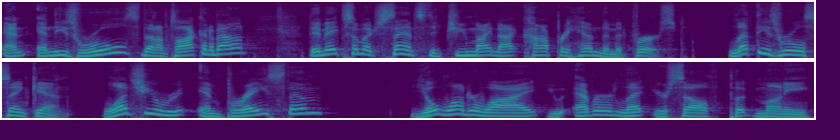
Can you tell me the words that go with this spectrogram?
And, and these rules that I'm talking about, they make so much sense that you might not comprehend them at first. Let these rules sink in. Once you re- embrace them, you'll wonder why you ever let yourself put money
